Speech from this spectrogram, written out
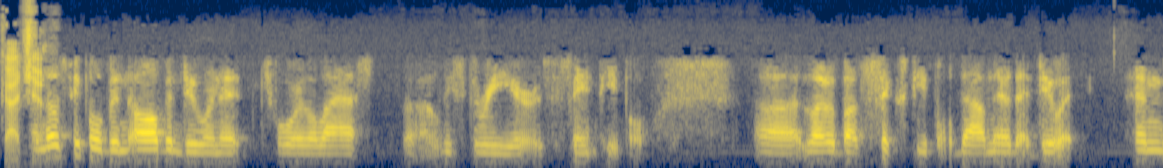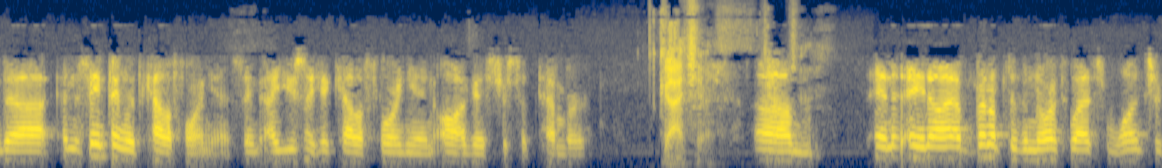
Gotcha. And those people have been all been doing it for the last uh, at least three years. The same people. Uh, about six people down there that do it. And uh, and the same thing with California. So I usually hit California in August or September. Gotcha. Um, and you know, I've been up to the Northwest once or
